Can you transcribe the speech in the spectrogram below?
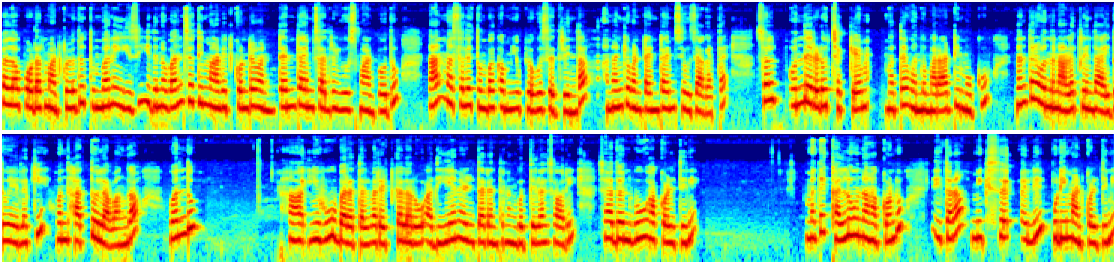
ಪಲಾವ್ ಪೌಡರ್ ಮಾಡ್ಕೊಳ್ಳೋದು ತುಂಬಾ ಈಸಿ ಇದನ್ನು ಒಂದು ಸತಿ ಮಾಡಿಟ್ಕೊಂಡ್ರೆ ಒಂದು ಟೆನ್ ಟೈಮ್ಸ್ ಆದರೂ ಯೂಸ್ ಮಾಡ್ಬೋದು. ನಾನು ಮಸಾಲೆ ತುಂಬ ಕಮ್ಮಿ ಉಪಯೋಗಿಸೋದ್ರಿಂದ ನನಗೆ ಒಂದು ಟೆನ್ ಟೈಮ್ಸ್ ಯೂಸ್ ಆಗುತ್ತೆ. ಸ್ವಲ್ಪ ಒಂದೆರಡು ಚಕ್ಕೆ ಮತ್ತು ಒಂದು ಮರಾಠಿ ಮೊಗ್ಗು ನಂತರ ಒಂದು ನಾಲ್ಕರಿಂದ ಐದು ಏಲಕ್ಕಿ, ಒಂದು ಹತ್ತು ಲವಂಗ, ಒಂದು ಈ ಹೂ ಬರುತ್ತಲ್ವ ರೆಡ್ ಕಲರು ಅದು ಏನು ಹೇಳ್ತಾರೆ ಅಂತ ನಂಗೆ ಗೊತ್ತಿಲ್ಲ ಸಾರಿ ಸೊ ಅದೊಂದು ಹೂ ಹಾಕ್ಕೊಳ್ತೀನಿ ಮತ್ತು ಕಲ್ಲು ಹೂನ ಹಾಕ್ಕೊಂಡು ಈ ಥರ ಮಿಕ್ಸ್ ಅಲ್ಲಿ ಪುಡಿ ಮಾಡ್ಕೊಳ್ತೀನಿ.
